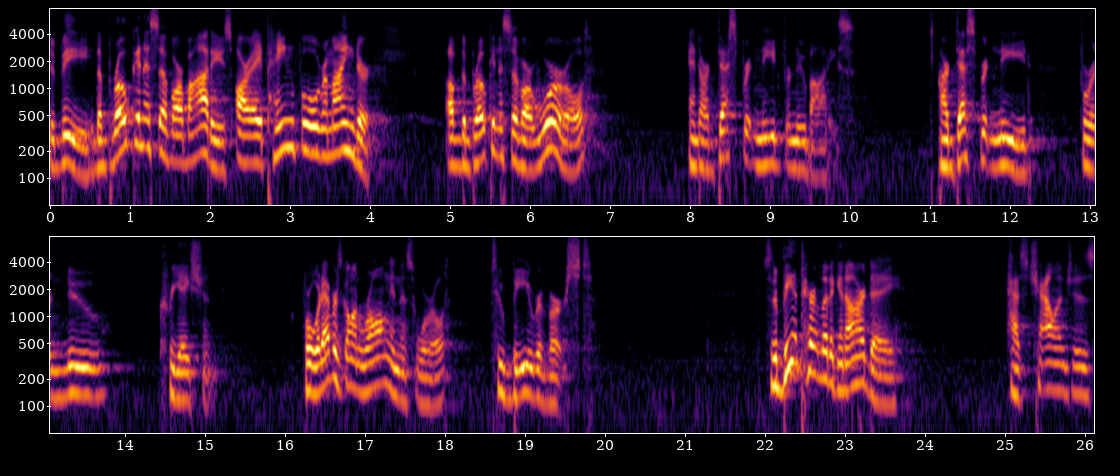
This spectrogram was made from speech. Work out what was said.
to be. The brokenness of our bodies are a painful reminder of the brokenness of our world and our desperate need for new bodies. Our desperate need for a new creation. For whatever's gone wrong in this world, to be reversed. So, to be a paralytic in our day has challenges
